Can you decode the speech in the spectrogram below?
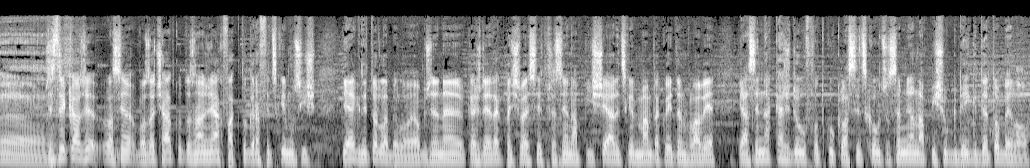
Uh, že jsi říkal, že vlastně od začátku to znamená, že nějak faktograficky musíš, je, kdy tohle bylo, jo? že ne každý je tak pečlivý, si přesně napíše, já vždycky mám takový ten v hlavě, já si na každou fotku klasickou, co jsem měl, napíšu, kdy, kde to bylo,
